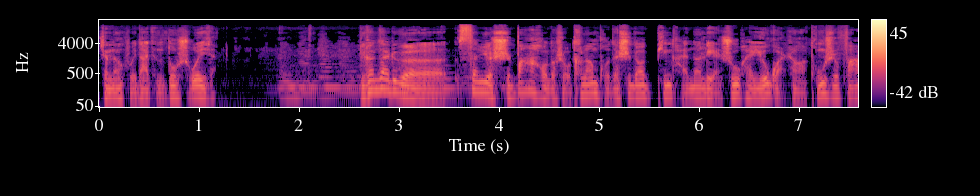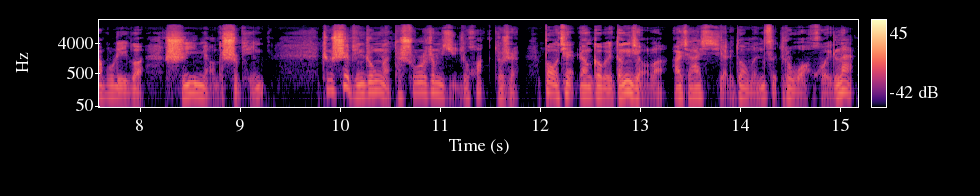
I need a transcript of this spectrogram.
简单回大家呢都说一下。你看，在这个三月十八号的时候，特朗普在社交平台呢，脸书还有油管上啊，同时发布了一个十一秒的视频。这个视频中呢，他说了这么几句话，就是抱歉让各位等久了，而且还写了一段文字，就是我回来了。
